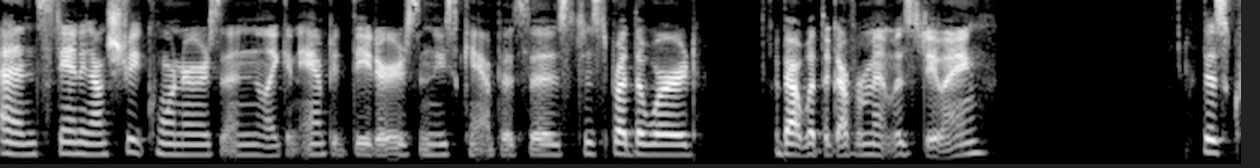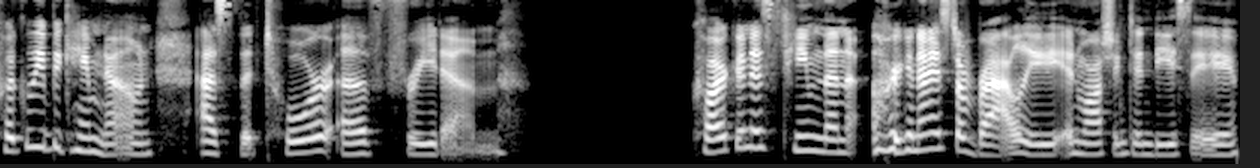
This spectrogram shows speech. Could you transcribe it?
and standing on street corners and like in amphitheaters in these campuses to spread the word about what the government was doing. This quickly became known as the Tour of Freedom. Clark and his team then organized a rally in Washington D.C.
